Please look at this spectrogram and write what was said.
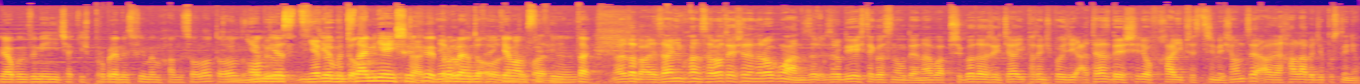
miałbym wymienić jakieś problemy z filmem Han Solo, to, To nie on był- jest nie jednym to- z najmniejszych tak, problemów, jakie mam z tym dokładnie. Filmem. Tak. No ale dobra, ale zanim Han Solo, to jeszcze ten Rogue One. Zro- Zrobiłeś tego Snowdena, była przygoda życia i potem ci powiedzieli, a teraz będziesz siedział w hali przez 3 miesiące, ale hala będzie pustynią.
